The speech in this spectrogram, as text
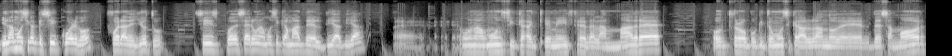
Y la música que sí cuelgo fuera de YouTube sí puede ser una música más del día a día, eh, una música que me hice de las madres, otro poquito música hablando de desamor.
